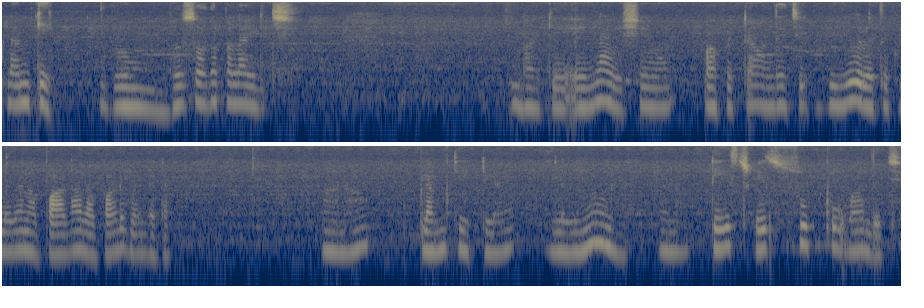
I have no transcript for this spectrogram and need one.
ப்ளம் கேக் ரொம்ப சொதப்பலாயிடுச்சு. பாக்கி எல்லா விஷயமும் பர்ஃபெக்டாக வந்துச்சு. விழுகிறதுக்குள்ளே தான் நான் பாடாத பாடு வந்துட்டேன் ஆனால் ப்ளம் கேக்கில் இதில் இன்னொன்று ஆனால் டேஸ்ட்டே சூப்பராக இருந்துச்சு.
